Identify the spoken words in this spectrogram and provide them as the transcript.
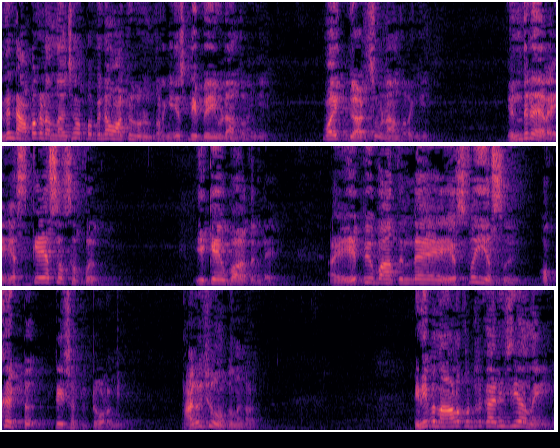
ഇതിന്റെ അപകടം എന്താ വെച്ചാൽ അപ്പൊ പിന്നെ ബാക്കിയുള്ളവരും തുടങ്ങി. എസ് ഡി പി ഐ വിടാൻ തുടങ്ങി. വൈറ്റ് ഗാർഡ്സ് വിടാൻ തുടങ്ങി. എന്തിനേറെ? S K S S F E K വിഭാഗത്തിന്റെ. എ പി വിഭാഗത്തിന്റെ എസ് വൈ എസ് ഒക്കെ ഇട്ട് ടീഷർട്ട് ഇട്ട് തുടങ്ങി. ആലോചിച്ച് നോക്കും നിങ്ങൾ. ഇനിയിപ്പോ നാളെ തൊട്ടൊരു കാര്യം ചെയ്യാന്നേ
